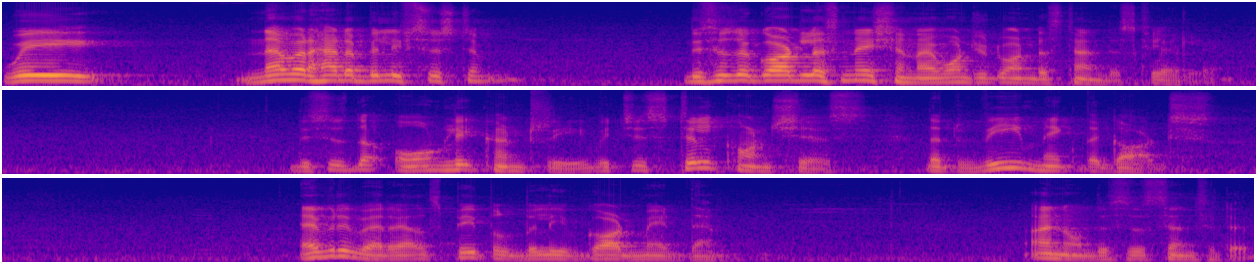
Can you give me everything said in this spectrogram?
We never had a belief system, this is a godless nation, I want you to understand this clearly. This is the only country which is still conscious that we make the gods. Everywhere else, people believe God made them. I know this is sensitive.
